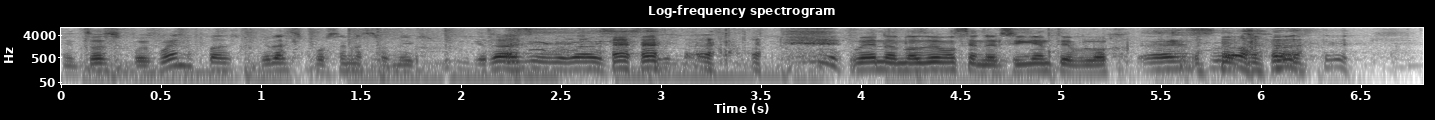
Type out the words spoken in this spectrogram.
Entonces, pues bueno, padre, gracias por ser nuestro amigo. Gracias, gracias. Bueno, nos vemos en el siguiente vlog. Eso.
